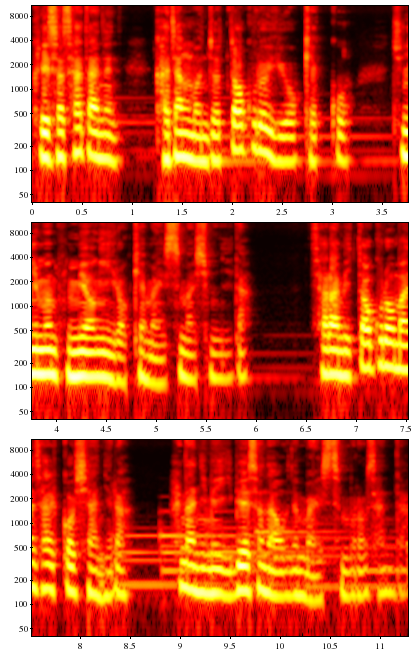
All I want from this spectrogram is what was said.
그래서 사단은 가장 먼저 떡으로 유혹했고 주님은 분명히 이렇게 말씀하십니다. 사람이 떡으로만 살 것이 아니라 하나님의 입에서 나오는 말씀으로 산다.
